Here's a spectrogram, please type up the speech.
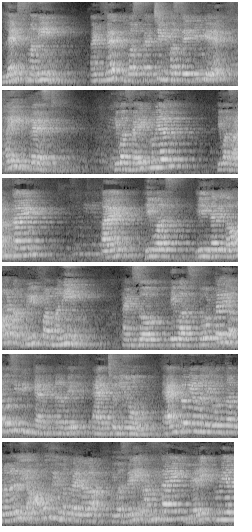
lends money and fed he was fetching he was taking a high interest he was very cruel he was unkind and he was he had a lot of greed for money and so he was totally opposite in character with Antonio. ಆಂಟೋನಿಯೋನಲ್ಲಿರುವಂತಹ ಗುಣಗಳಲ್ಲಿ ಯಾವುದೂ ಇವನ ಹತ್ರ ಇರಲ್ಲ he was very unkind very cruel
